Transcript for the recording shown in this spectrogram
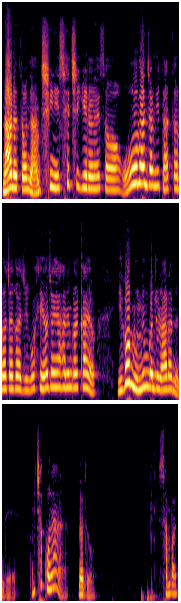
나는 또 남친이 새치기를 해서 5만 장이 다 떨어져가지고 헤어져야 하는 걸까요? 이거 묻는 건 줄 알았는데 미쳤구나 너도. 3번.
